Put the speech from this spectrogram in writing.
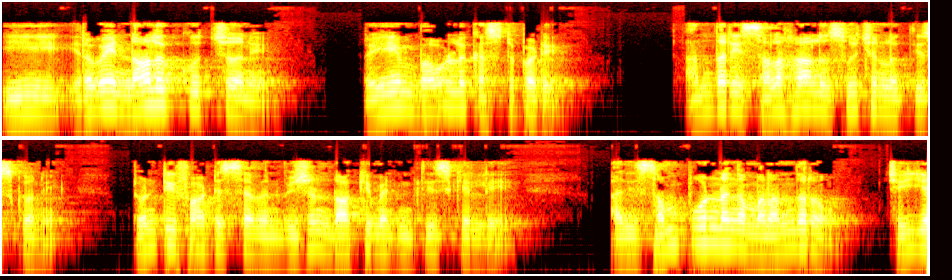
ఈ ఇరవై నాలుగు కూర్చొని రేయం బౌళ్ళు కష్టపడి అందరి సలహాలు సూచనలు తీసుకొని ట్వంటీ ఫార్టీ సెవెన్ విజన్ డాక్యుమెంట్ని తీసుకెళ్ళి అది సంపూర్ణంగా మనందరం చెయ్య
